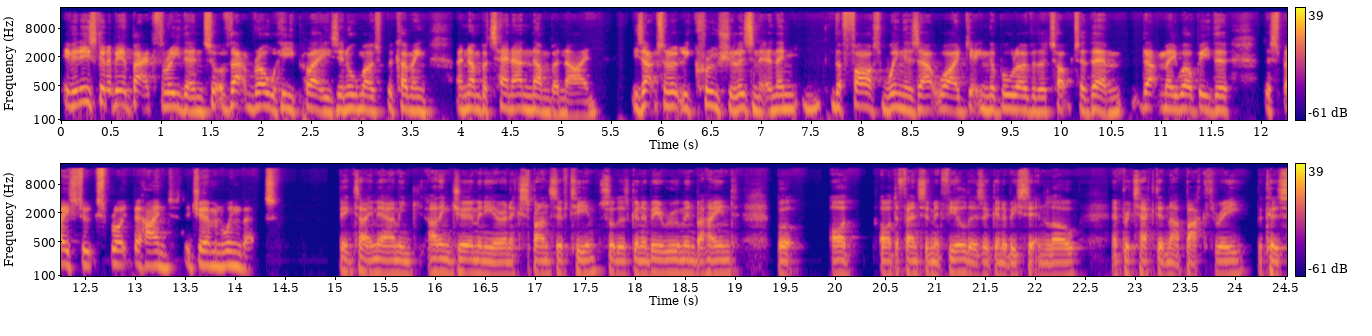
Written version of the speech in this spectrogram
if it is going to be a back three, then sort of that role he plays in almost becoming a number 10 and number nine is absolutely crucial, isn't it? And then the fast wingers out wide, getting the ball over the top to them, that may well be the, the space to exploit behind the German wingbacks. Big time, yeah. I mean, I think Germany are an expansive team, so there's going to be room in behind, but our our defensive midfielders are going to be sitting low and protecting that back three because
